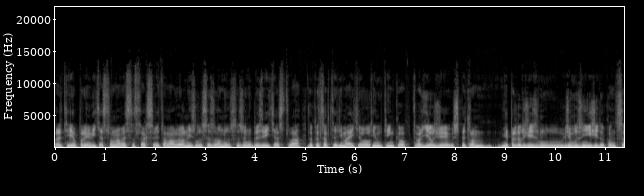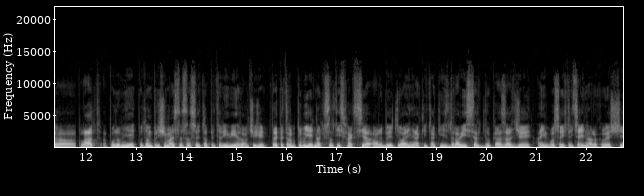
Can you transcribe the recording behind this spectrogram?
pred jeho prvým víťazstvom na mestostvách sveta mal veľmi zlú sezónu, sezónu bez víťazstva. Dokonca vtedy majiteľ týmu Tinko tvrdil, že už s Petrom nepredlží že mu zníži dokonca plat a podobne. Potom prišli majstrovstvá sveta, Peter ich vyhral. Čiže pre Petra to bude jednak satisfakcia, ale bude to aj nejaký taký zdravý srd dokázať, že aj vo svojich 31 rokov ešte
